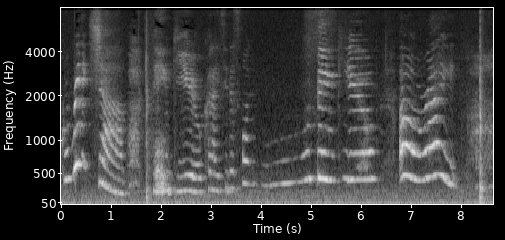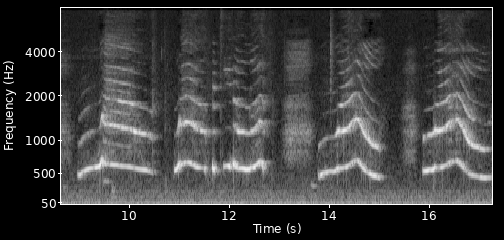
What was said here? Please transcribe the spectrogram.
Great job! Thank you. Could I see this one? Ooh, thank you. All right. Wow! Wow, Petito, look! Wow! Wow!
